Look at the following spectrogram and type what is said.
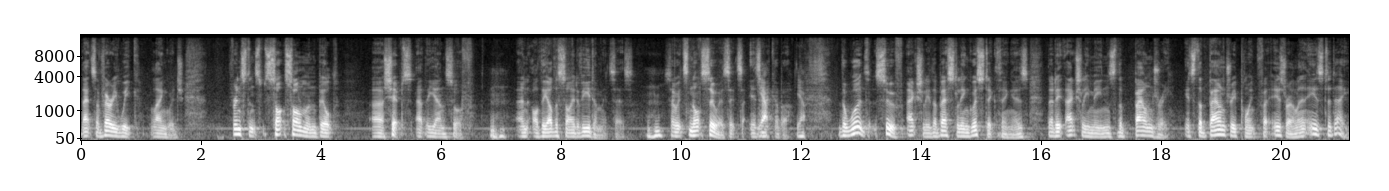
that's a very weak language. For instance, so- Solomon built uh, ships at the Yam Suf, and on the other side of Edom, it says. So it's not Suez; it's it's Yeah. Aqaba. Yeah. The word suf, actually, the best linguistic thing is that it actually means the boundary. It's the boundary point for Israel, and it is today.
